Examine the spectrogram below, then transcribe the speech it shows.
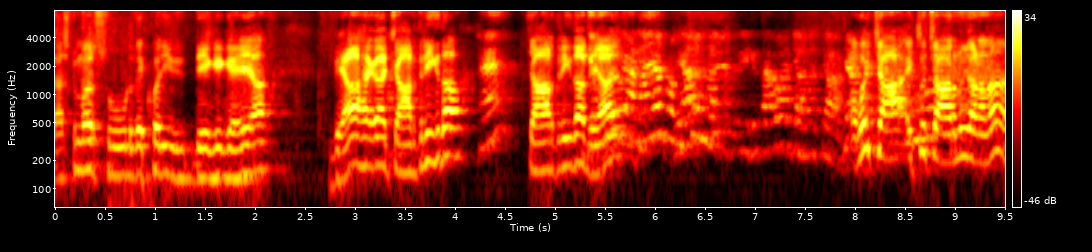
ਕਸਟਮਰ ਸੂਟ ਦੇਖੋ ਜੀ ਦੇ ਕੇ ਗਏ ਆ। ਵਿਆਹ ਹੈਗਾ 4 ਤਰੀਕ ਦਾ। ਹੈ? 4 ਤਰੀਕ ਦਾ ਵਿਆਹ। ਆ ਜਾਣਾ ਆ ਫੰਕਸ਼ਨ ਤਰੀਕ ਦਾ ਵਾ ਜਾਣਾ ਚਾਹ ਉਹ 4 ਇੱਥੋਂ 4 ਨੂੰ ਜਾਣਾ ਨਾ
